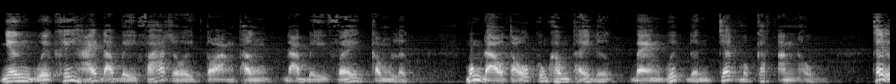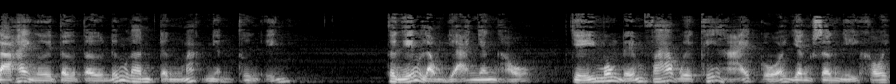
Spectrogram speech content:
Nhưng quyệt khí hải đã bị phá rồi toàn thân đã bị phế công lực. Muốn đào tẩu cũng không thể được, bèn quyết định chết một cách anh hùng. Thế là hai người từ từ đứng lên trừng mắt nhìn Thương Yến. Thương Yến lòng dạ nhân hậu, chỉ muốn điểm phá quyệt khí hải của dân Sơn Nhị Khôi,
